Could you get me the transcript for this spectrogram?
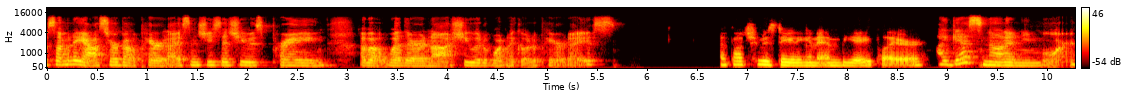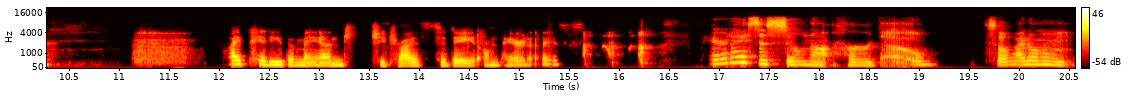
somebody asked her about paradise and she said she was praying about whether or not she would want to go to paradise. I thought she was dating an NBA player. I guess not anymore. I pity the man she tries to date on Paradise. Paradise is so not her though. So I don't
